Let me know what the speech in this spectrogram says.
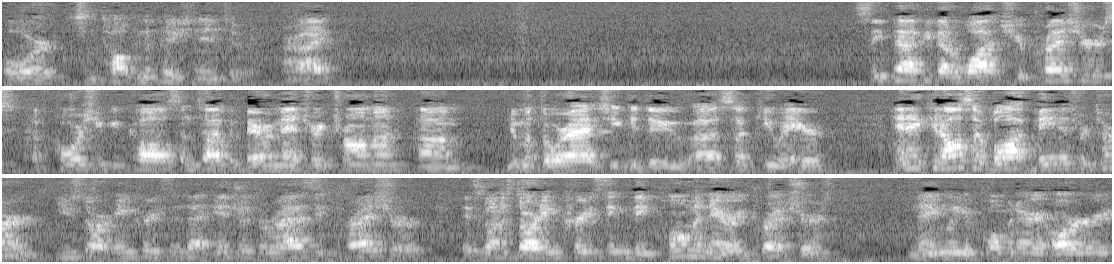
or some talking the patient into it. All right. CPAP, you got to watch your pressures. Of course, you could cause some type of barometric trauma, um, pneumothorax. You could do uh, sub-Q air. And it could also block venous return. You start increasing that intrathoracic pressure, it's going to start increasing the pulmonary pressures, namely your pulmonary artery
